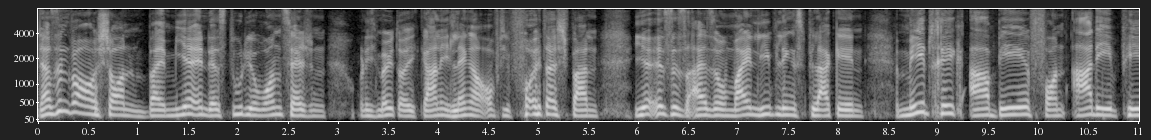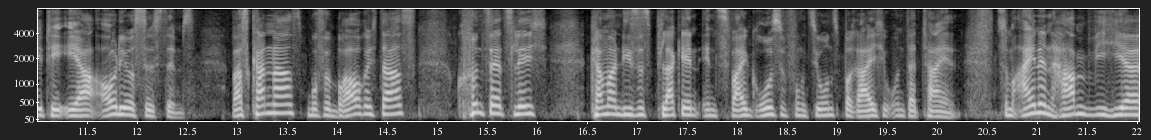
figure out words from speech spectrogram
Da sind wir auch schon bei mir in der Studio One Session und ich möchte euch gar nicht länger auf die Folter spannen. Hier ist es also mein Lieblingsplugin Metric AB von ADPTR Audio Systems. Was kann das? Wofür brauche ich das? Grundsätzlich kann man dieses Plugin in zwei große Funktionsbereiche unterteilen. Zum einen haben wir hier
